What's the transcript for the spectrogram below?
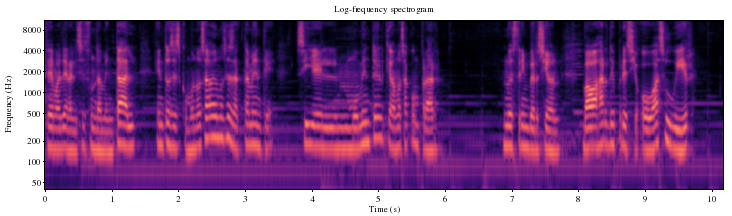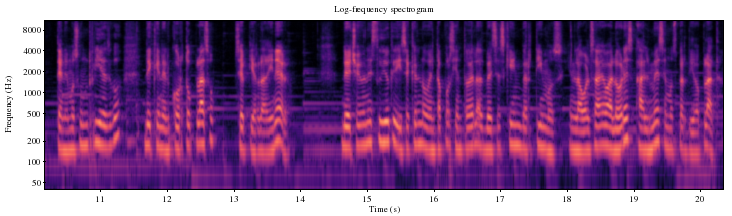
temas de análisis fundamental. Entonces, como no sabemos exactamente si el momento en el que vamos a comprar nuestra inversión va a bajar de precio o va a subir, tenemos un riesgo de que en el corto plazo se pierda dinero. De hecho, hay un estudio que dice que el 90% de las veces que invertimos en la bolsa de valores al mes hemos perdido plata.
